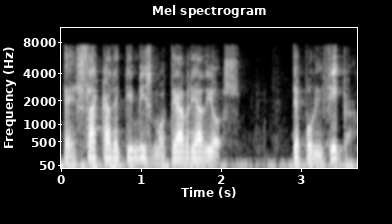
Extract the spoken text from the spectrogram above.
te saca de ti mismo, te abre a Dios, te purifica.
